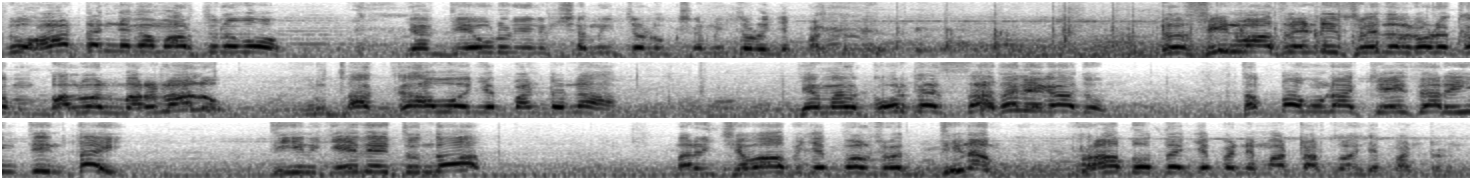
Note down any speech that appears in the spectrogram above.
నువ్వు ఆటంకంగా మారుతున్నావో. దేవుడు నేను క్షమించడు క్షమించడు అని చెప్పంటున్నాడు ఇలా శ్రీనివాస్ రెడ్డి శ్రీధర్ గౌడ్ యొక్క బలవన్ మరణాలు వృధా కావు అని చెప్పి అంటున్నా. ఇక మన కోరిక సాధనే కాదు. తప్పకుండా కేసీఆర్ ఇంతింతై దీనికి ఏదైతుందో మరి జవాబు చెప్పాల్సిన దినం రాబోతుందని చెప్పండి నేను మాట్లాడుతున్నాను చెప్పి అంటున్నాను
